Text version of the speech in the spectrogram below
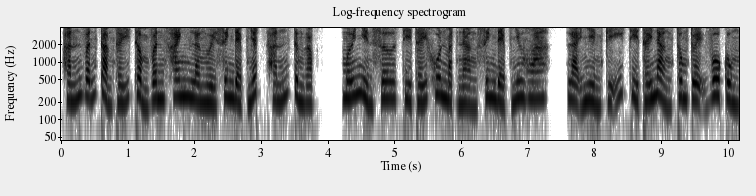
hắn vẫn cảm thấy Thẩm Vân Khanh là người xinh đẹp nhất hắn từng gặp. Mới nhìn sơ thì thấy khuôn mặt nàng xinh đẹp như hoa, lại nhìn kỹ thì thấy nàng thông tuệ vô cùng,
